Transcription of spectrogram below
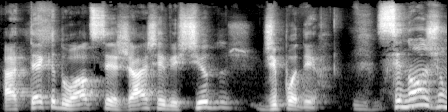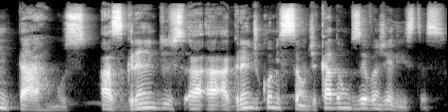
até que do alto sejais revestidos de poder. Uhum. Se nós juntarmos as grandes, a, a, grande comissão de cada um dos evangelistas,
